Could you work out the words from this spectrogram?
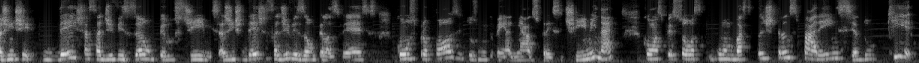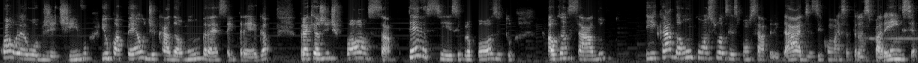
A gente deixa essa divisão pelos times, a gente deixa essa divisão pelas VS com os propósitos muito bem alinhados para esse time, né? Com as pessoas com bastante transparência do que, qual é o objetivo e o papel de cada um para essa entrega, para que a gente possa ter esse, esse propósito alcançado e cada um com as suas responsabilidades e com essa transparência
